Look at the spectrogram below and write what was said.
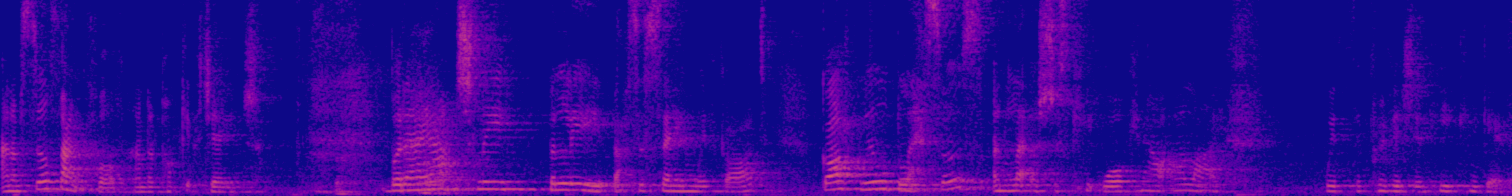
And I'm still thankful and I pocket the change. But I actually believe that's the same with God. God will bless us and let us just keep walking out our life with the provision He can give.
